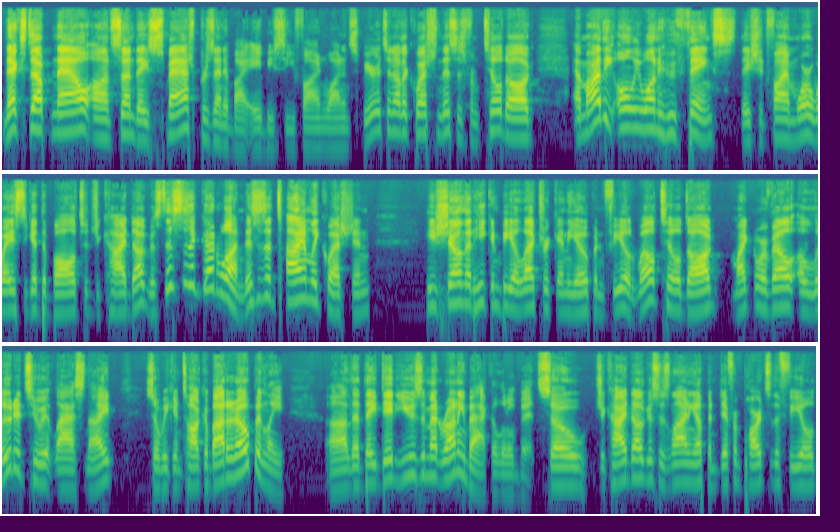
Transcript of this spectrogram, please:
Next up now on Sunday Smash, presented by ABC Fine Wine and Spirits. Another question. This is from Till Dog. Am I the only one who thinks they should find more ways to get the ball to Ja'Khi Douglas? This is a good one. This is a timely question. He's shown that he can be electric in the open field. Well, Till Dog, Mike Norvell alluded to it last night, so we can talk about it openly. Uh, that they did use him at running back a little bit. So Ja'Khi Douglas is lining up in different parts of the field.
